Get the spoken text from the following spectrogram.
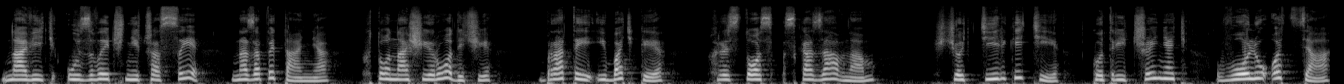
Навіть у звичні часи на запитання, хто наші родичі, брати і батьки, Христос сказав нам, що тільки ті, котрі чинять волю Отця,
